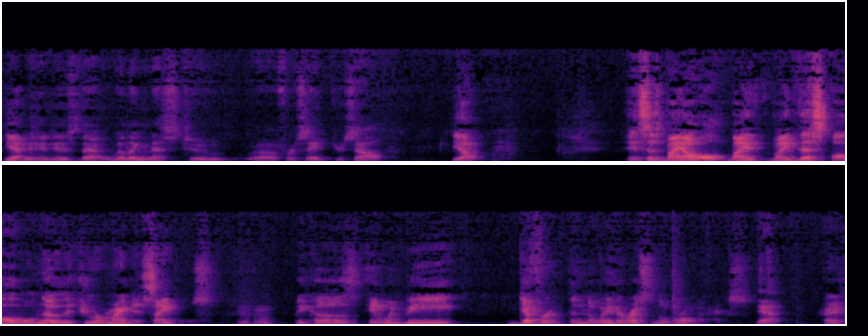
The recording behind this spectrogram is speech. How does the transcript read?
yeah, It, it is that willingness to uh, forsake yourself. yep. It says by all by by this all will know that you are my disciples, Mm-hmm. because it would be different than the way the rest of the world acts, Yeah, right?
